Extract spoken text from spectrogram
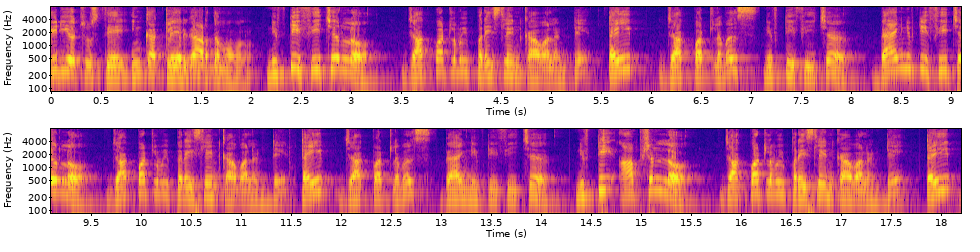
వీడియో చూస్తే ఇంకా క్లియర్గా అర్థమవును. నిఫ్టీ ఫీచర్లో జాక్పాట్ లెవెల్ ప్రైస్ లైన్ కావాలంటే type jackpot levels nifty future bank nifty ఫీచర్లో జాక్పాట్ లెవెల్ ప్రైస్ లైన్ కావాలంటే type jackpot levels bank nifty future nifty ఆప్షన్లో జాక్పాట్ లెవెల్ ప్రైస్ లైన్ కావాలంటే type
